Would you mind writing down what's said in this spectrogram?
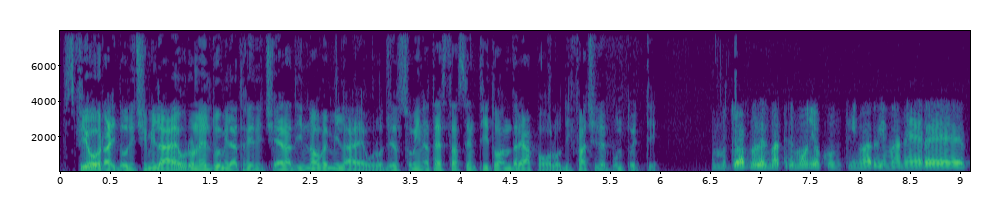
sfiora i 12.000 euro, nel 2013 era di 9.000 euro. Gelsomina Testa ha sentito Andrea Polo di facile.it. Il giorno del matrimonio continua a rimanere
